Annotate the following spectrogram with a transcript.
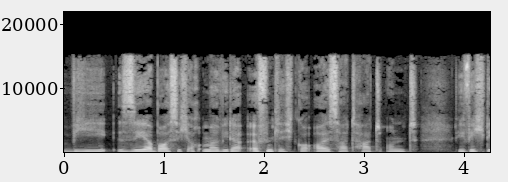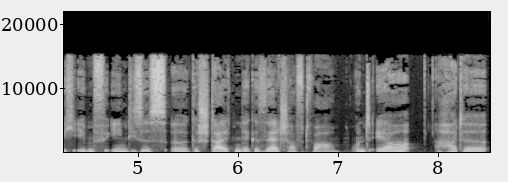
wie sehr Beuys sich auch immer wieder öffentlich geäußert hat und wie wichtig eben für ihn dieses äh, Gestalten der Gesellschaft war. Und er hatte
